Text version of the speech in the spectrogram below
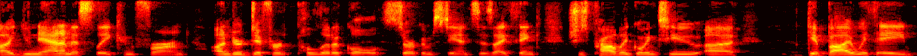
uh, unanimously confirmed under different political circumstances. I think she's probably going to uh, get by with a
